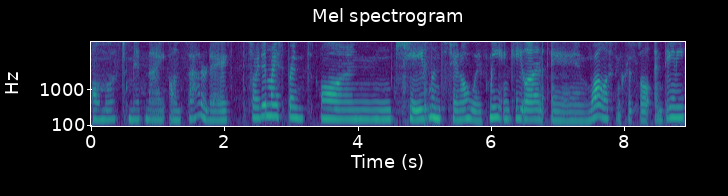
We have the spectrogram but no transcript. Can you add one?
almost midnight on Saturday. So I did my sprint on Caitlin's channel with me and Caitlin and Wallace and Crystal and Danny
